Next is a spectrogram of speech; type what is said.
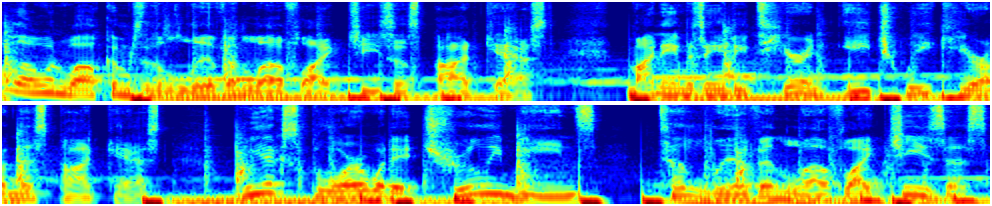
Hello and welcome to the Live and Love Like Jesus podcast. My name is Andy Tier, and each week here on this podcast, we explore what it truly means to live and love like Jesus.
